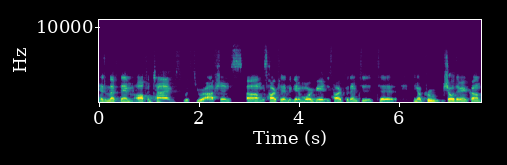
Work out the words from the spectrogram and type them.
has left them oftentimes with fewer options. Um, it's hard for them to get a mortgage. It's hard for them to, to you know, prove, show their income.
